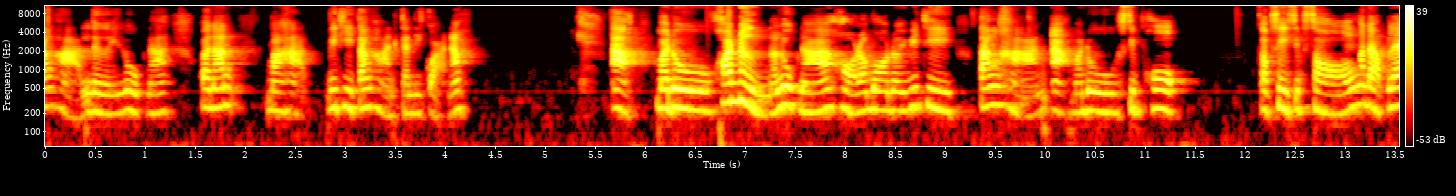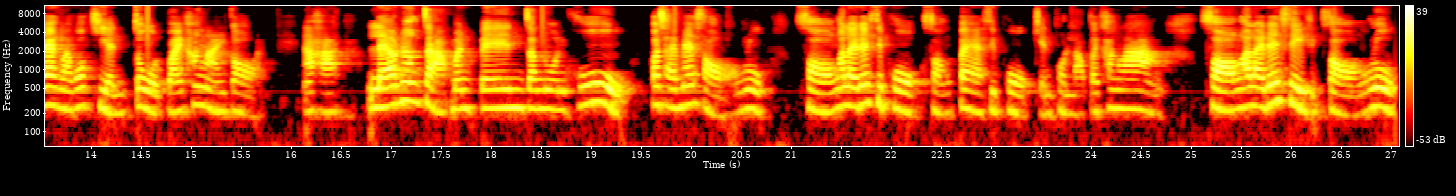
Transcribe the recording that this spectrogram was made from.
ตั้งหารเลยลูกนะ เพราะนั้น มาหาวิธีตั้งหารกันดีกว่านะอะมาดูข้อหนึ่งนะลูกนะ หอรมอโดยวิธีตั้งหารอะมาดู 16 กับ 42 อันดับแรกเราก็เขียนโจทย์ไว้ข้างในก่อนนะคะ แล้วเนื่องจากมันเป็นจำนวนคู่ก็ใช้แม่ 2 ลูก 2 อะไรได้ 16 2 8 16 เขียนผลลัพธ์ไว้ข้างล่าง 2 อะไรได้ 42 ลูก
